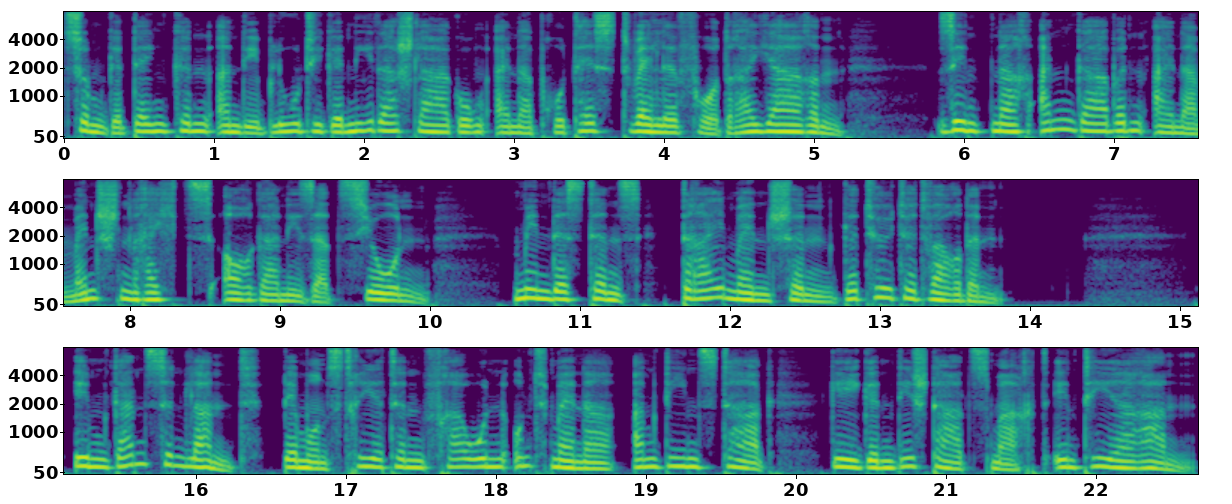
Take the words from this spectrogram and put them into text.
zum Gedenken an die blutige Niederschlagung einer Protestwelle vor drei Jahren sind nach Angaben einer Menschenrechtsorganisation mindestens drei Menschen getötet worden. Im ganzen Land demonstrierten Frauen und Männer am Dienstag gegen die Staatsmacht in Teheran.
